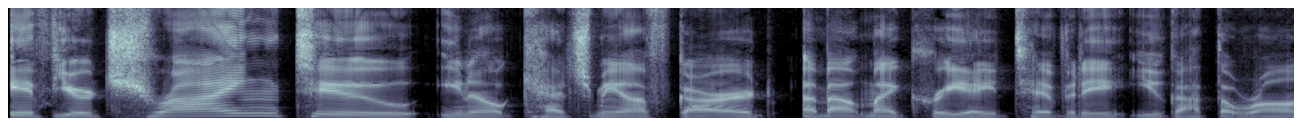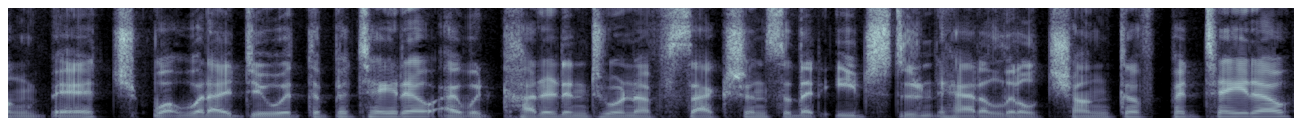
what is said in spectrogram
if you're trying to, you know, catch me off guard about my creativity, you got the wrong bitch. What would I do with the potato? I would cut it into enough sections so that each student had a little chunk of potato.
